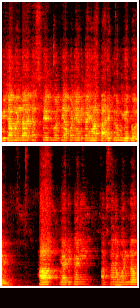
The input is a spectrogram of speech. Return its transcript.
की ज्या मंडळाच्या स्टेजवरती आपण या ठिकाणी हा कार्यक्रम घेतोय. हा या ठिकाणी असणारा मंडप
